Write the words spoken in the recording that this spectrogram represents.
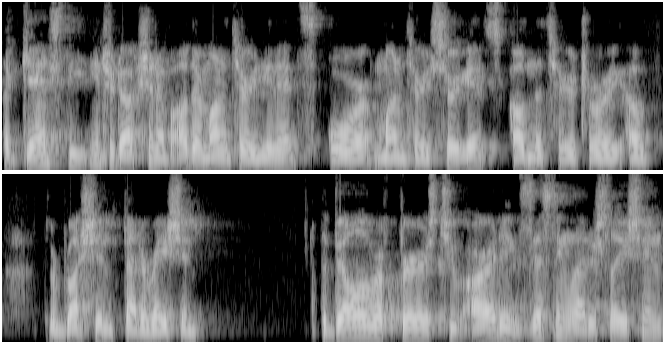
against the introduction of other monetary units or monetary surrogates on the territory of the Russian Federation. The bill refers to already existing legislation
